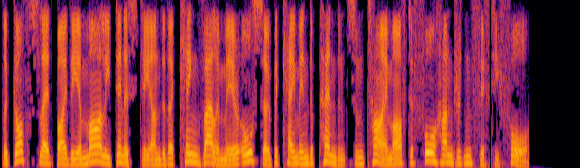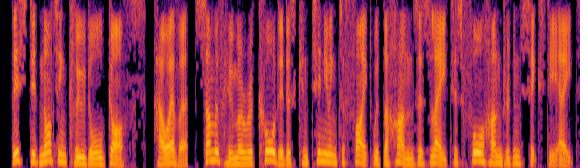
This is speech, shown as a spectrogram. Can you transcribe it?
The Goths led by the Amali dynasty under their king Valamir also became independent some time after 454. This did not include all Goths, however, some of whom are recorded as continuing to fight with the Huns as late as 468.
